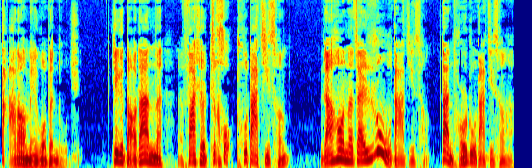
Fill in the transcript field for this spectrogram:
打到美国本土去。这个导弹呢发射之后出大气层。然后呢，再入大气层，弹头入大气层哈，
